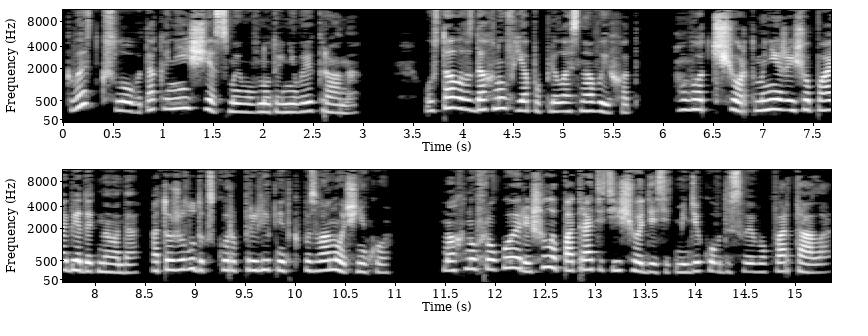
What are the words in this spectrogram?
Квест, к слову, так и не исчез с моего внутреннего экрана. Устало вздохнув, я поплелась на выход. Вот черт, мне же еще пообедать надо, а то желудок скоро прилипнет к позвоночнику. Махнув рукой, решила потратить еще десять медиков до своего квартала.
